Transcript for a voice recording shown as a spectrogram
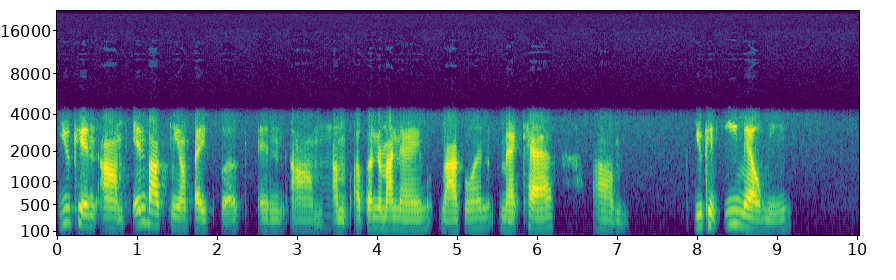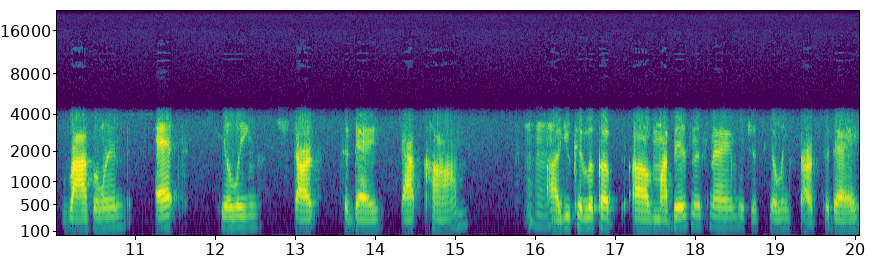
you can um, inbox me on Facebook, and um, Mhm. I'm up under my name, Rosalind Metcalf. Um, you can email me, Rosalind at healingstartstoday.com. Mm-hmm. Uh, you can look up uh, my business name, which is Healing Starts Today,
